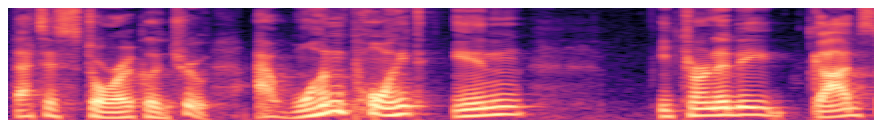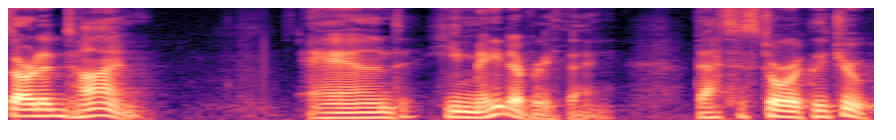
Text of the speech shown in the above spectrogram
that's historically true. At one point in eternity, God started time and he made everything. That's historically true.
